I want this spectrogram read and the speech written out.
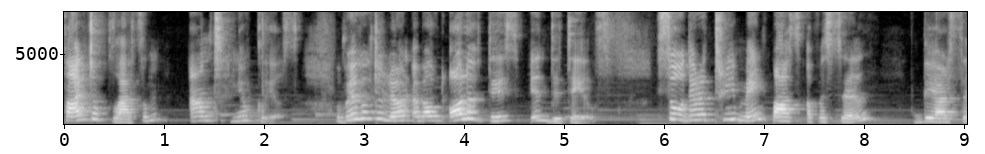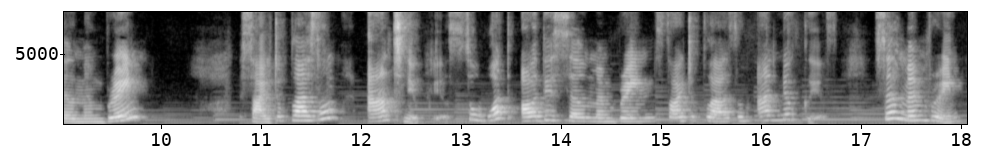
cytoplasm and nucleus. We're going to learn about all of this in details. So there are three main parts of a cell. They are cell membrane, cytoplasm and nucleus. So what are these cell membrane, cytoplasm and nucleus? Cell membrane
